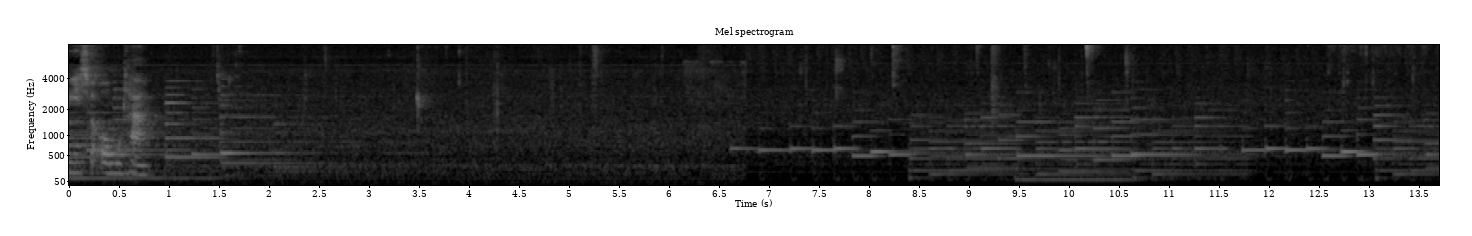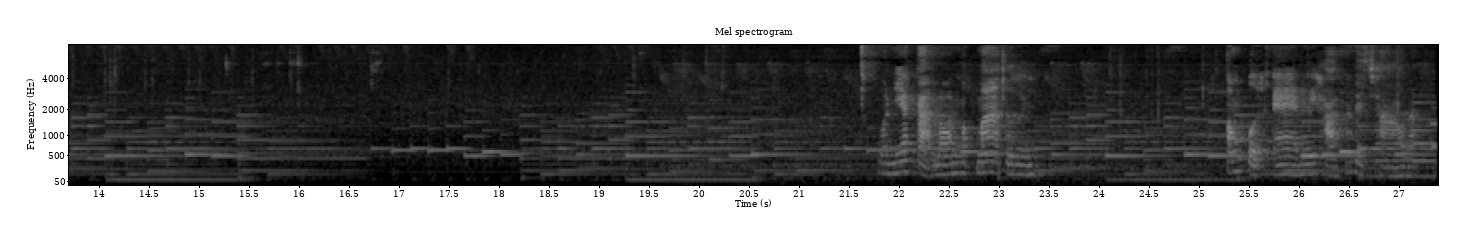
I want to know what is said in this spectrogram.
มีชะอมค่ะ วันนี้อากาศร้อนมาก ๆ เลย ต้องเปิดแอร์เลยค่ะตั้งแต่เช้าละ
